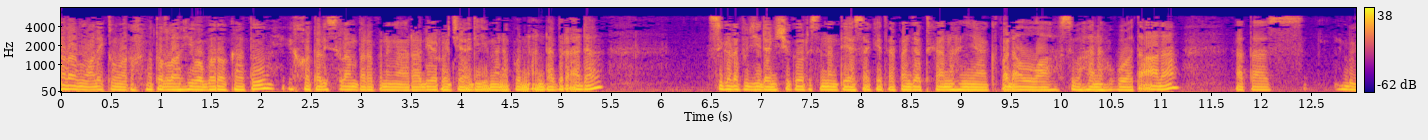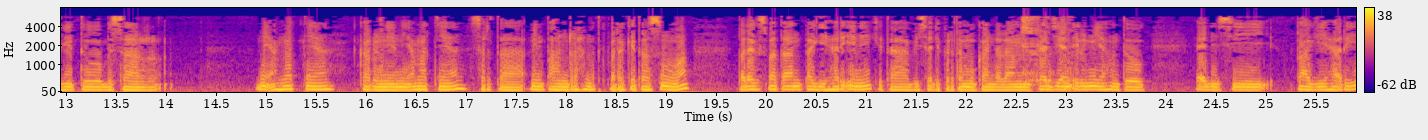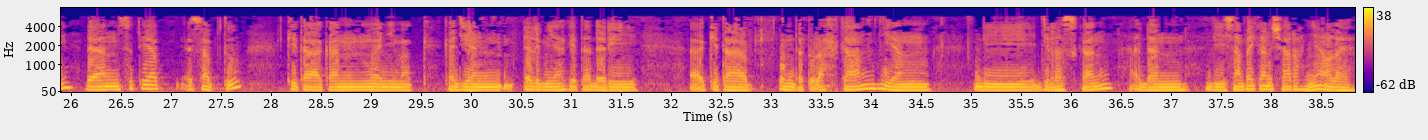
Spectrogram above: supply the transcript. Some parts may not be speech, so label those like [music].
Assalamualaikum warahmatullahi wabarakatuh. Ikhwatal Islam para pendengar Radio Roja di mana pun anda berada Segala puji dan syukur senantiasa kita panjatkan hanya kepada Allah subhanahu wa ta'ala Atas begitu besar nikmatnya, karunia nikmatnya Serta limpahan rahmat kepada kita semua. Pada kesempatan pagi hari ini kita bisa dipertemukan dalam kajian ilmiah untuk edisi pagi hari. Dan setiap Sabtu kita akan menyimak kajian ilmiah kita dari uh, kitab Umdatul Ahkam yang dijelaskan dan disampaikan syarahnya oleh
